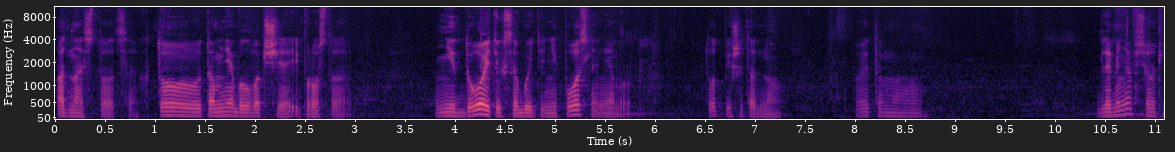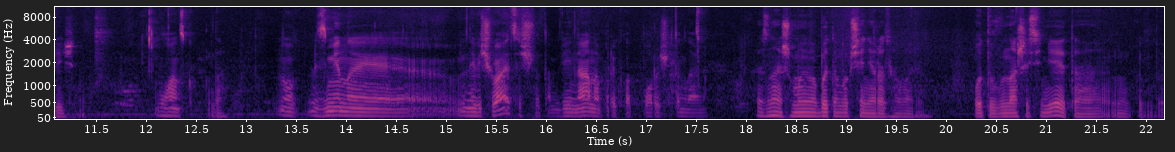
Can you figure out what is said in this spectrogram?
одна ситуация. Кто там не был вообще и просто ни до этих событий, ни после не был, тот пишет одно. Поэтому для меня все отлично, В Луганську. да. Ну, зміни не відчувається, що там війна, наприклад, поруч і так далі. Знаешь, мы об этом вообще не разговариваем. Вот в нашей семье это, ну, как бы,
